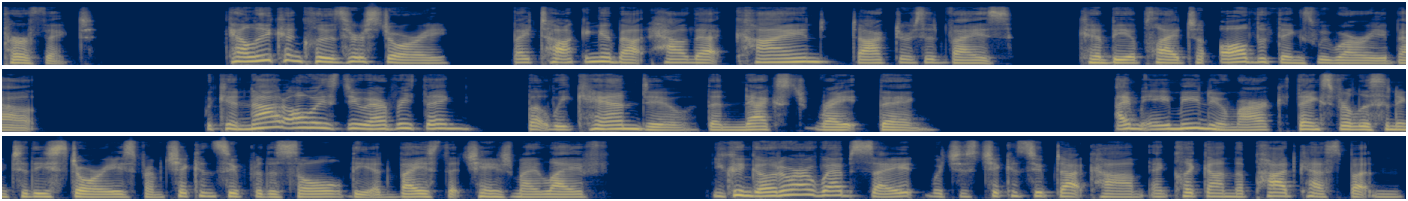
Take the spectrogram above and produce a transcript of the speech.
perfect. Kelly concludes her story by talking about how that kind doctor's advice can be applied to all the things we worry about. We cannot always do everything, but we can do the next right thing. I'm Amy Newmark. Thanks for listening to these stories from Chicken Soup for the Soul, the advice that changed my life. You can go to our website, which is chickensoup.com, and click on the podcast button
